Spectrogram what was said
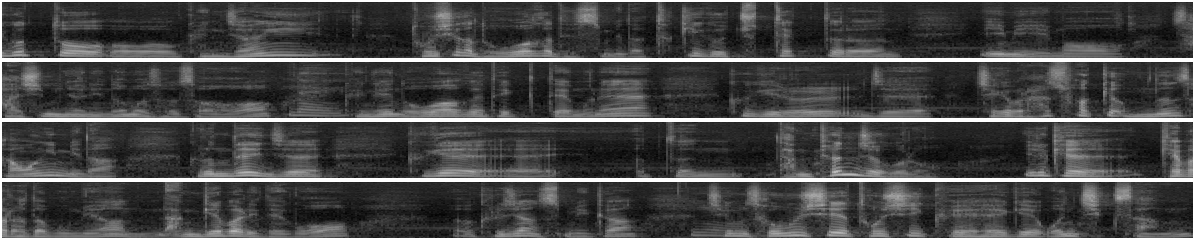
이것도 어, 굉장히 도시가 노후화가 됐습니다. 특히 그 주택들은 이미 뭐 40년이 넘어서서 네. 굉장히 노후화가 됐기 때문에 그 길을 이제 재개발할 수밖에 없는 상황입니다. 그런데 이제 그게 어떤 단편적으로 이렇게 개발하다 보면 난개발이 되고 어, 그러지 않습니까? 예. 지금 서울시의 도시 계획의 원칙상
